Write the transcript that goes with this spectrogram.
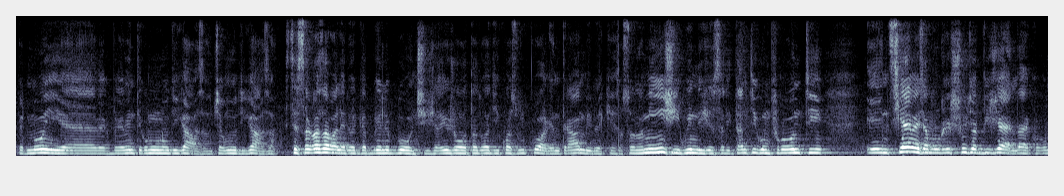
per noi è veramente come uno di casa, cioè uno di casa. Stessa cosa vale per Gabriele Bonci, cioè io ce l'ho tatuati qua sul cuore entrambi perché sono amici, quindi ci sono stati tanti confronti e insieme siamo cresciuti a vicenda. Ecco,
